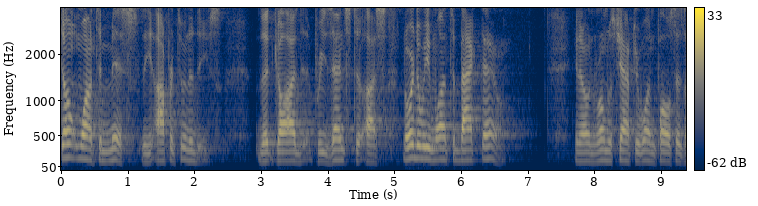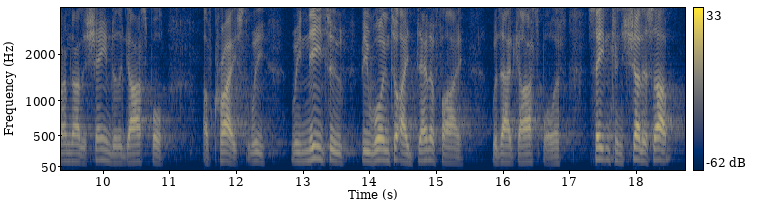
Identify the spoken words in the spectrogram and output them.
don't want to miss the opportunities that God presents to us, nor do we want to back down. You know, in Romans chapter 1, Paul says, I'm not ashamed of the gospel of Christ. We, we need to be willing to identify with that gospel. If Satan can shut us up,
